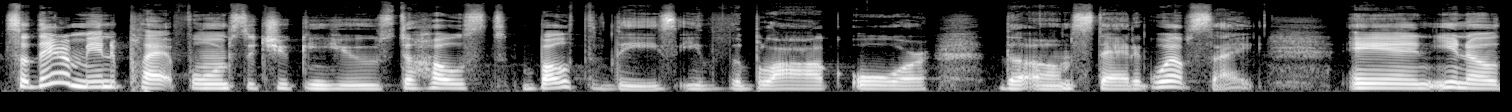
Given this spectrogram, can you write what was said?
So there are many platforms that you can use to host both of these, either the blog or the um, static website. And you know,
